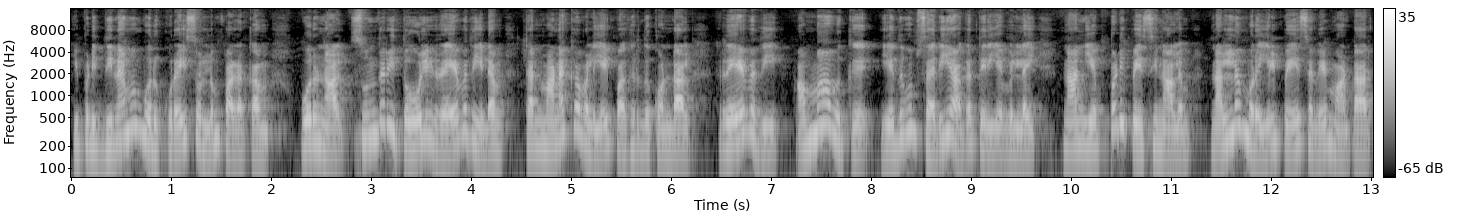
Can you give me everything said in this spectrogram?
இப்படி தினமும் ஒரு குறை சொல்லும் பழக்கம் ஒரு நாள் சுந்தரி தோழி ரேவதியிடம் தன் மனக்கவலையை பகிர்ந்து கொண்டாள். ரேவதி அம்மாவுக்கு எதுவும் சரியாக தெரியவில்லை. நான் எப்படி பேசினாலும் நல்ல முறையில் பேசவே மாட்டார்.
